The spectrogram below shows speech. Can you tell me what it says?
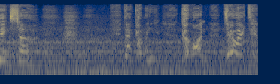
Think so. They're coming! Come on, do it!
